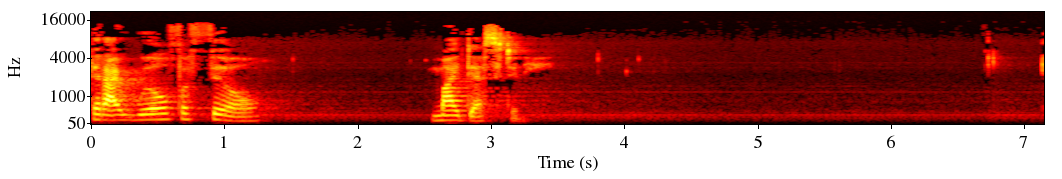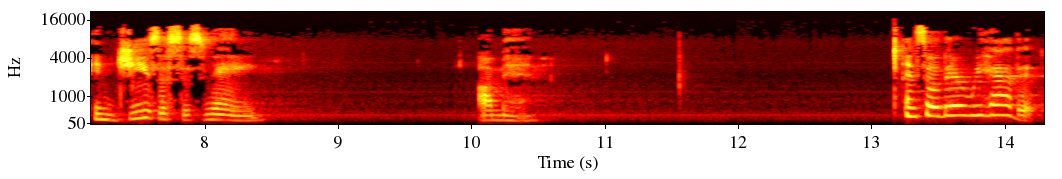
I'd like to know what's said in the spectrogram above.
that I will fulfill my destiny. In Jesus' name, Amen. And so there we have it.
